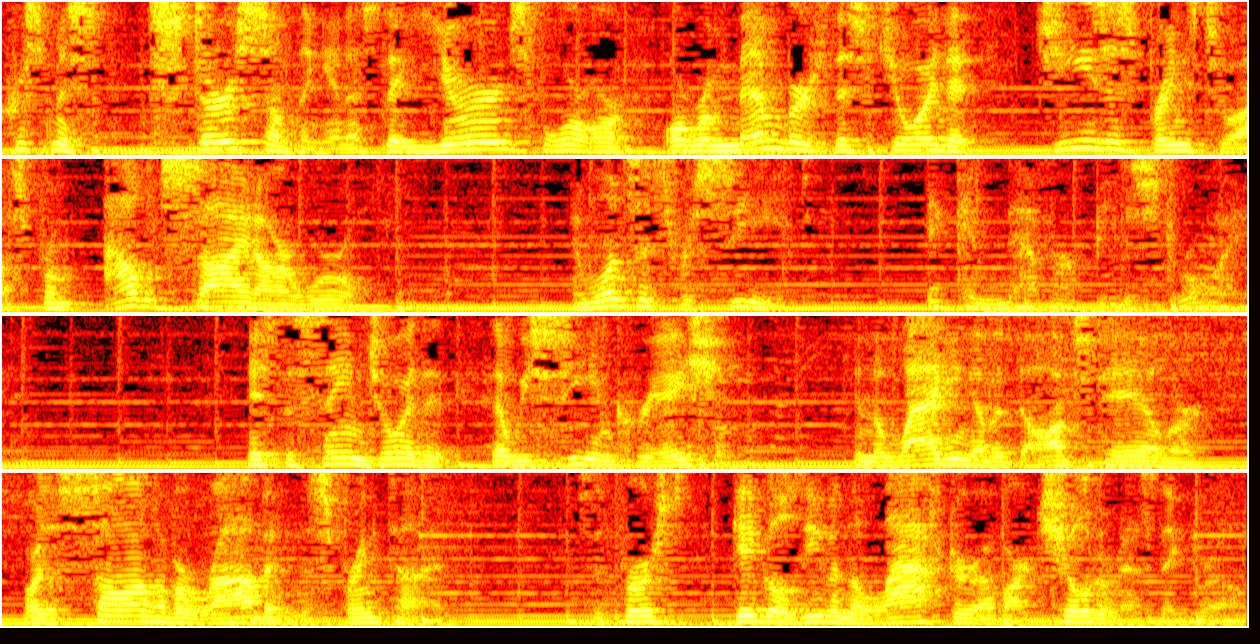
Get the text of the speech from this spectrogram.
Christmas stirs something in us that yearns for or, or remembers this joy that Jesus brings to us from outside our world. And once it's received, it can never be destroyed. It's the same joy that, that we see in creation, in the wagging of a dog's tail or, or the song of a robin in the springtime. It's the first giggles, even the laughter of our children as they grow.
